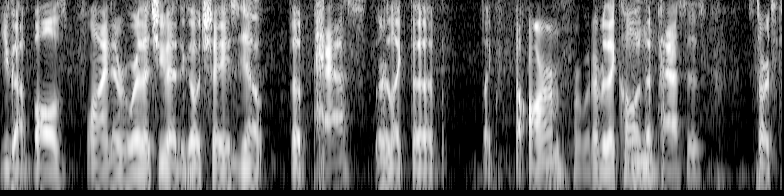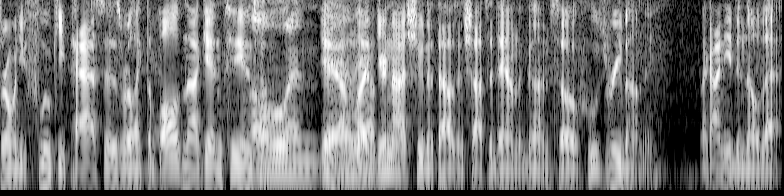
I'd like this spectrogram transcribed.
you got balls flying everywhere that you had to go chase Yep. the pass or like the like the arm or whatever they call it that passes starts throwing you fluky passes where like the ball's not getting to you and stuff. Oh, and yeah, I'm like, yep. you're not shooting a thousand shots a day on the gun. So who's rebounding? Like I need to know that.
